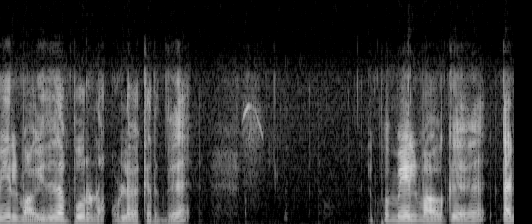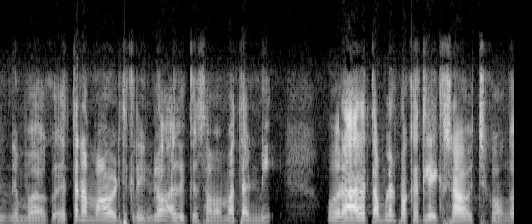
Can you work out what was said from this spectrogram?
மேல் மாவு இதுதான் பூரணம் உள்ளே வைக்கிறது. இப்போ மேல் மாவுக்கு தண்ணி எத்தனை மாவு எடுத்துக்கிறீங்களோ அதுக்கு சமமாக தண்ணி. ஒரு அரை டம்ளர் பக்கத்துலேயே எக்ஸ்ட்ரா வச்சுக்கோங்க.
